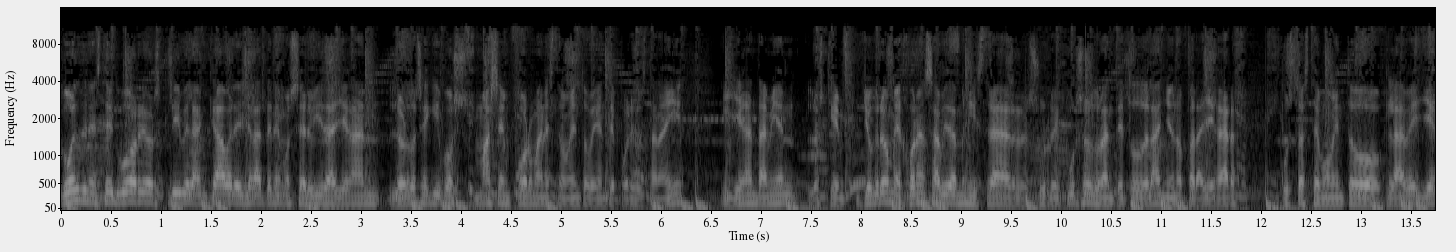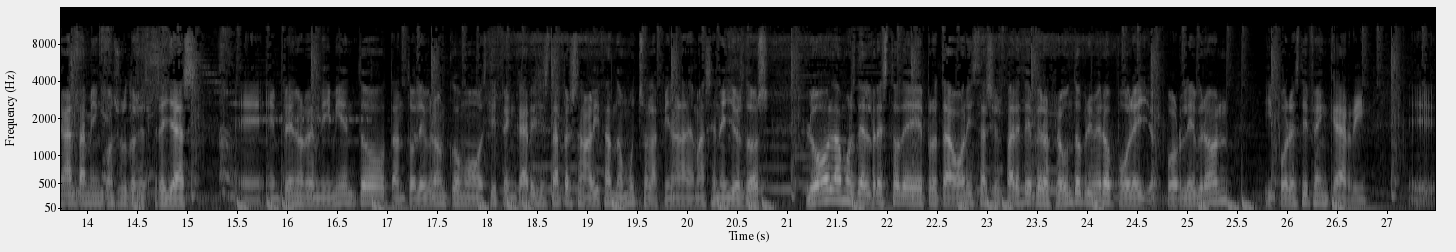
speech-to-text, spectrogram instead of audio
Golden State Warriors, Cleveland Cavaliers, ya la tenemos servida. Llegan los dos equipos más en forma en este momento, obviamente por eso están ahí. Y llegan también los que yo creo mejor han sabido administrar sus recursos durante todo el año, ¿no? Para llegar justo a este momento clave. Llegan también con sus dos estrellas eh, en pleno rendimiento. Tanto LeBron como Stephen Curry se está personalizando mucho la final, además, en ellos dos. Luego hablamos del resto de protagonistas, si os parece, pero os pregunto primero por ellos, por LeBron y por Stephen Curry. Eh,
